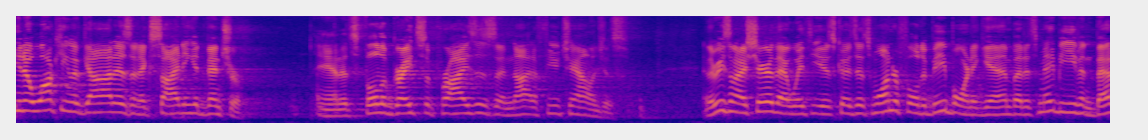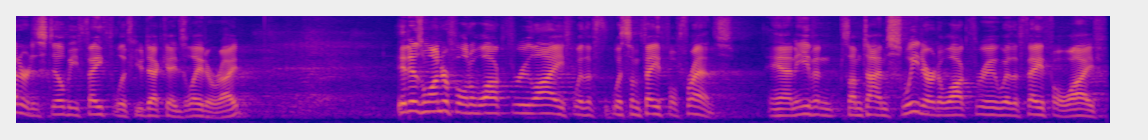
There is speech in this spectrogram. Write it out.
You know, walking with God is an exciting adventure, and it's full of great surprises and not a few challenges. And the reason I share that with you is because it's wonderful to be born again, but it's maybe even better to still be faithful a few decades later, right? It is wonderful to walk through life with, a, with some faithful friends, and even sometimes sweeter to walk through with a faithful wife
